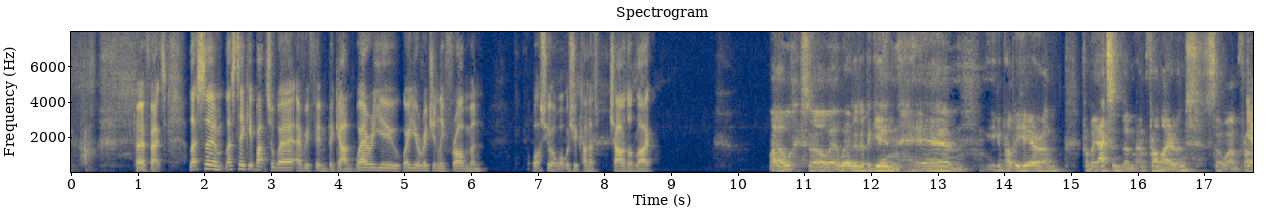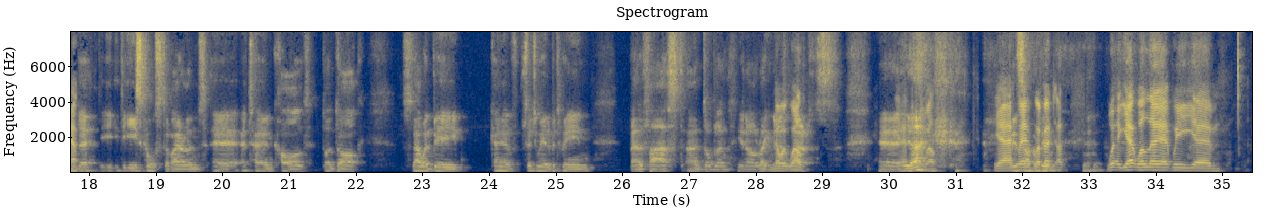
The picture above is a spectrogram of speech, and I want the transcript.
Perfect. Let's um let's take it back to where everything began. Where are you? Where are you originally from, and what's your what was your kind of childhood like? Wow. So uh, where did it begin? Um, you can probably hear I'm from my accent. I'm, I'm from Ireland, so I'm from yeah. the, the east coast of Ireland, uh, a town called Dundalk. So that would be kind of situated between Belfast and Dublin. You know, right in the know it well. Uh, yeah, yeah. Well, yeah, we're, uh, well, yeah. Well, uh, we um,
